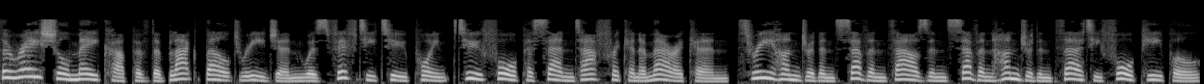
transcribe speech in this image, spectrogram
The racial makeup of the Black Belt region was 52.24% African American, 307,734 people,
